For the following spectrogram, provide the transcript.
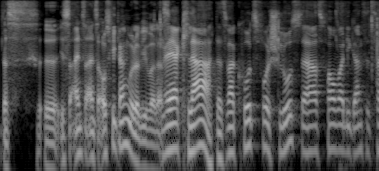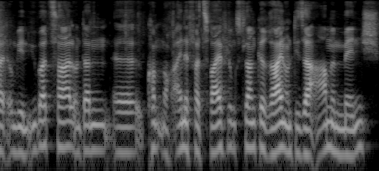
das äh, ist 1-1 ausgegangen oder wie war das? Ja, klar, das war kurz vor Schluss. Der HSV war die ganze Zeit irgendwie in Überzahl und dann äh, kommt noch eine Verzweiflungsflanke rein und dieser arme Mensch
